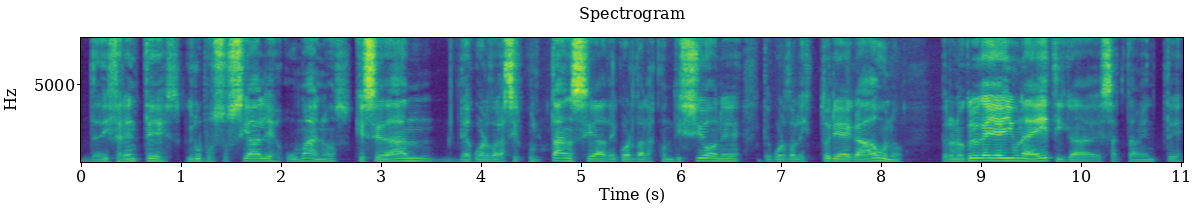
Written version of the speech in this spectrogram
de diferentes grupos sociales humanos que se dan de acuerdo a las circunstancias, de acuerdo a las condiciones, de acuerdo a la historia de cada uno. Pero no creo que haya ahí una ética exactamente,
